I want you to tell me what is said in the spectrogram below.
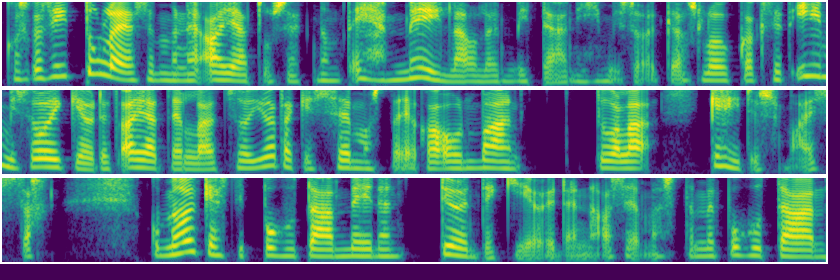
Koska siitä tulee sellainen ajatus, että no, mutta eihän meillä ole mitään ihmisoikeusloukkauksia. Että ihmisoikeudet ajatellaan, että se on jotakin semmoista, joka on vaan tuolla kehitysmaissa. Kun me oikeasti puhutaan meidän työntekijöiden asemasta, me puhutaan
